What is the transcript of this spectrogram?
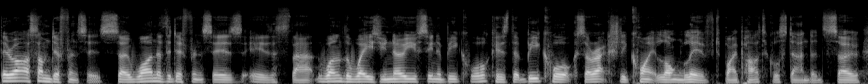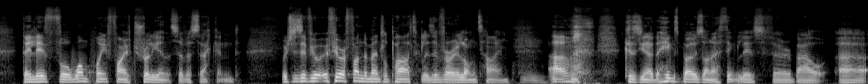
There are some differences. So one of the differences is that one of the ways you know you've seen a B quark is that B quarks are actually quite long lived by particle standards. So they live for 1.5 trillionths of a second, which is if you're if you're a fundamental particle is a very long time. Because you know the Higgs boson I think lives for about uh,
